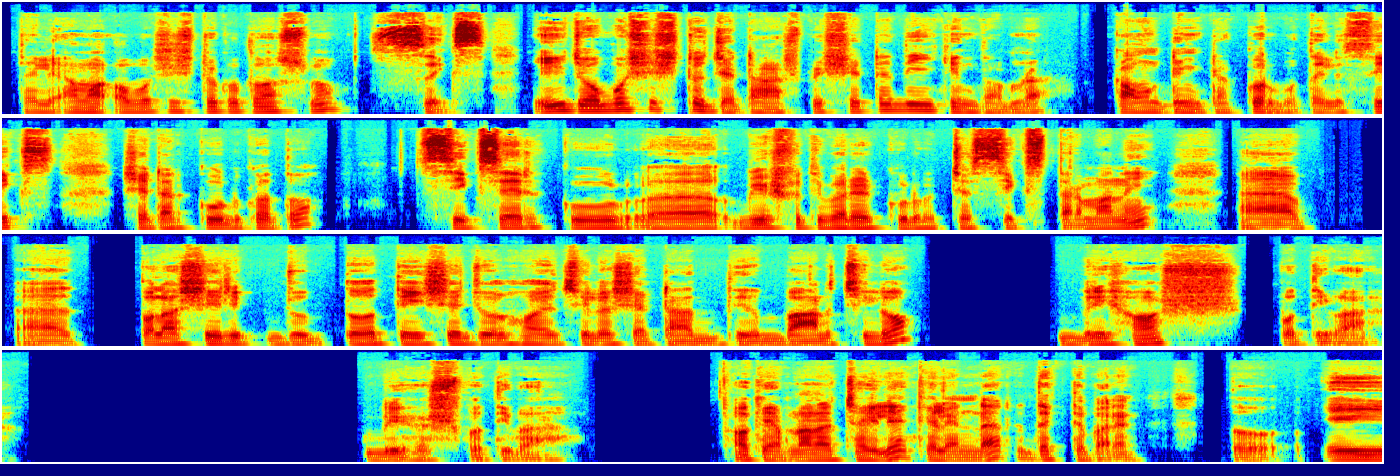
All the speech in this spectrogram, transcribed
তাইলে আমার অবশিষ্ট কত আসলো? সিক্স এই যে অবশিষ্ট যেটা আসবে সেটা দিয়ে কিন্তু আমরা কাউন্টিংটা করব। তাইলে সিক্স সেটার কোড কত? সিক্স এর কোড বৃহস্পতিবারের কোড হচ্ছে সিক্স তার মানে পলাশির যুদ্ধ তেইশে জুন হয়েছিল, সেটা বার ছিল বৃহস্পতিবার। বৃহস্পতিবার। ওকে আপনারা চাইলে ক্যালেন্ডার দেখতে পারেন। তো এই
